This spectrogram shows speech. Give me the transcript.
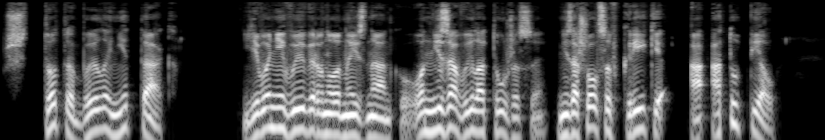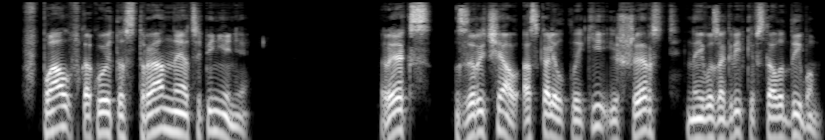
Что-то было не так. Его не вывернуло наизнанку, он не завыл от ужаса, не зашелся в крике, а отупел, впал в какое-то странное оцепенение. Рекс зарычал, оскалил клыки, и шерсть на его загривке встала дыбом.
